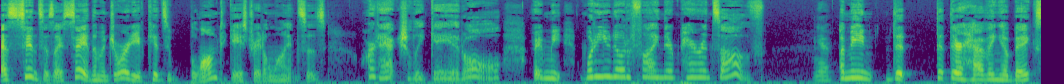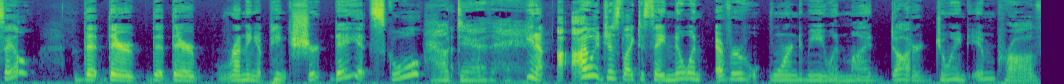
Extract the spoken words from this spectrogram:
as since, as I say, the majority of kids who belong to gay straight alliances aren't actually gay at all. I mean, what are you notifying their parents of? Yeah. I mean, that, that they're having a bake sale? That they're that they're running a pink shirt day at school. How dare they? You know, I, I would just like to say no one ever warned me when my daughter joined improv,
